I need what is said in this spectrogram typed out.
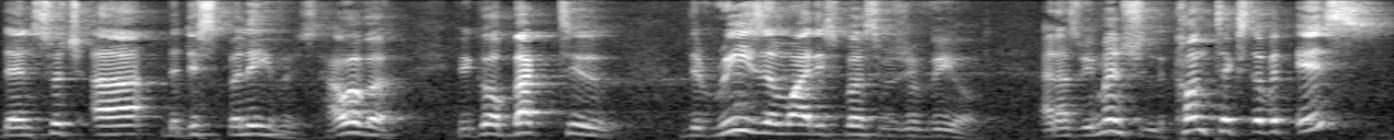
then such are the disbelievers. However, if you go back to the reason why this verse was revealed, and as we mentioned, the context of it is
